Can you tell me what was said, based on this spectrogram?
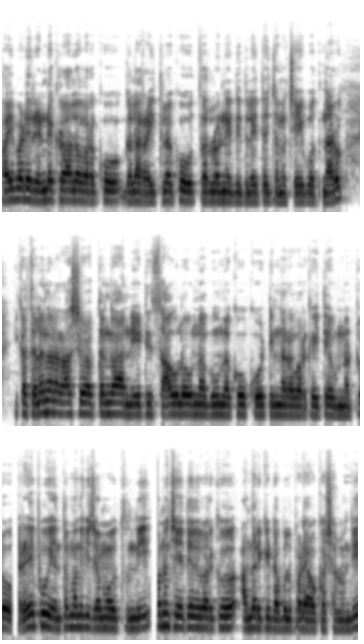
పైబడి రెండు ఎకరాల వరకు గల రైతులకు త్వరలోనే నిధులైతే జమ చేయబోతున్నారు. ఇక తెలంగాణ రాష్ట్ర వ్యాప్తంగా నేటి సాగులో ఉన్న భూములకు కోటిన్నర వరకు అయితే ఉన్నట్లు రేపు ఎంతమందికి జమ అవుతుంది? ఇప్పటి నుంచి ఏ తేదీ వరకు అందరికీ డబ్బులు పడే అవకాశాలు ఉంది?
